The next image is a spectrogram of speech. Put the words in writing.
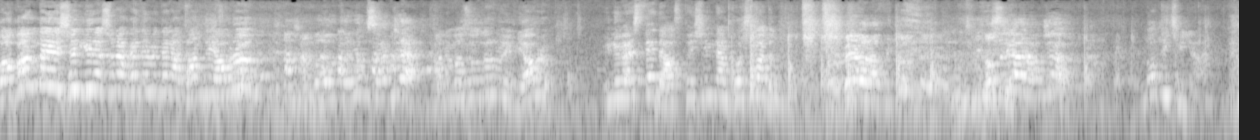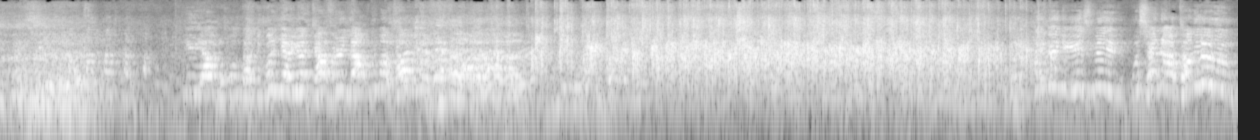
Baban da Yeşil Giresun Akademi'den atandı yavrum. Sen babamı tanıyor musun amca? Tanımaz olur muyum yavrum? Üniversitede az peşinden koşmadım. Tövbe yarabbim tövbe. Nasıl yani amca? Not için yani. İyi yavrum ol hadi kul geliyor kafirin lafını atar. Bekle beni İzmir bu sene atanıyorum.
